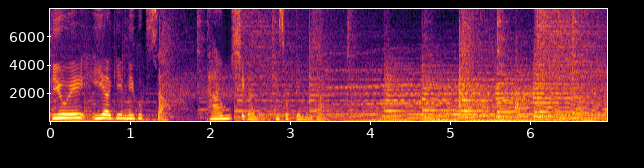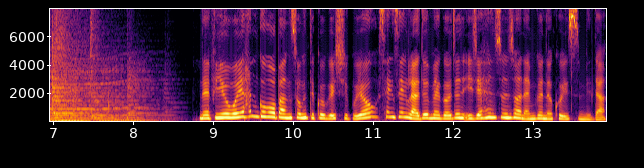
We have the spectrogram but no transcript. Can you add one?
VOA 이야기 미국사 다음 시간에 계속됩니다. 네, VOA 한국어 방송 듣고 계시고요. 생생 라디오 매거진 이제 한 순서 남겨놓고 있습니다.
